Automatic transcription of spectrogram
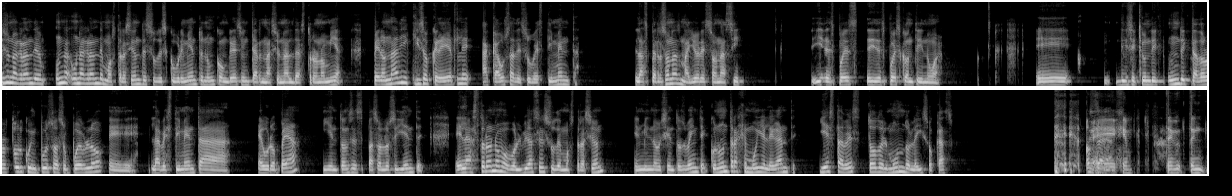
hizo una, grande, una, una gran demostración de su descubrimiento en un Congreso Internacional de Astronomía, pero nadie quiso creerle a causa de su vestimenta. Las personas mayores son así. Y después, y después continúa. Eh, dice que un, un, dictador turco impuso a su pueblo eh, la vestimenta europea y entonces pasó lo siguiente. El astrónomo volvió a hacer su demostración en 1920 con un traje muy elegante y esta vez todo el mundo le hizo caso. o sea, eh, tengo,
